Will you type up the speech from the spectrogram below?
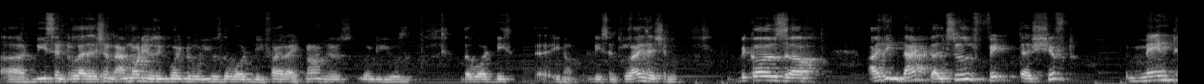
uh, decentralization. I'm not using going to use the word DeFi right now. I'm just going to use the word de- uh, you know decentralization because uh, I think that cultural fit uh, shift meant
